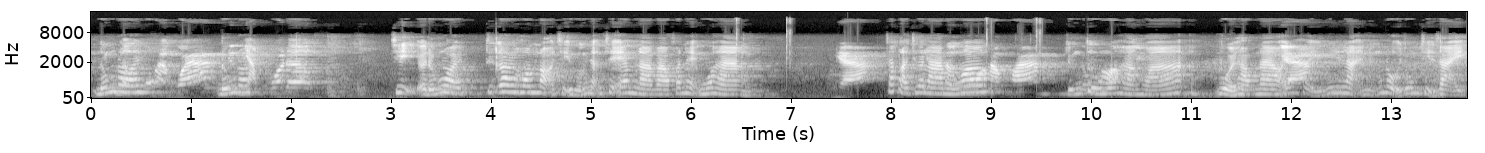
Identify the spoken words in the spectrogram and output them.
Đúng rồi. mua hàng hóa Đúng rồi. nhập hóa đơn. Chị ở đúng rồi. Tức là hôm nọ chị hướng dẫn cho em là vào phân hệ mua hàng. Dạ. Chắc là chưa làm tự đúng không? chứng từ mua hàng hóa. Buổi học nào em Dạ. phải ghi lại những nội dung chị dạy.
